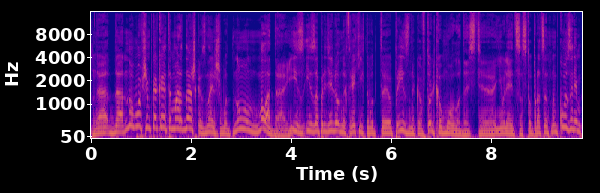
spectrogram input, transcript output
Да, да, ну, в общем, какая-то мордашка, знаешь, вот, ну, молодая. Из, из определенных каких-то вот э, признаков только молодость э, является стопроцентным козырем,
